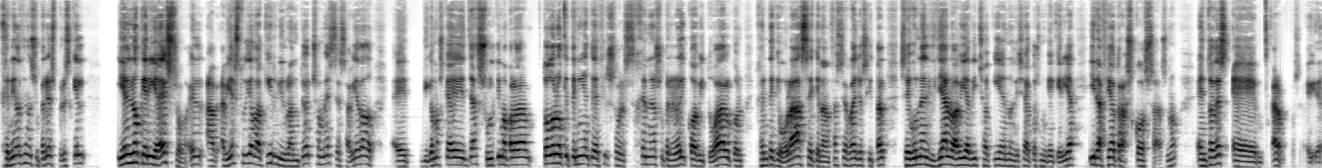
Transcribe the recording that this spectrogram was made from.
genial haciendo superhéroes, pero es que él y él no quería eso. Él había estudiado a Kirby durante ocho meses, había dado, eh, digamos que ya su última palabra, todo lo que tenía que decir sobre el género superheroico habitual, con gente que volase, que lanzase rayos y tal, según él ya lo había dicho aquí en Odisea Cósmica, que quería ir hacia otras cosas, ¿no? Entonces, eh, claro, pues, eh,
